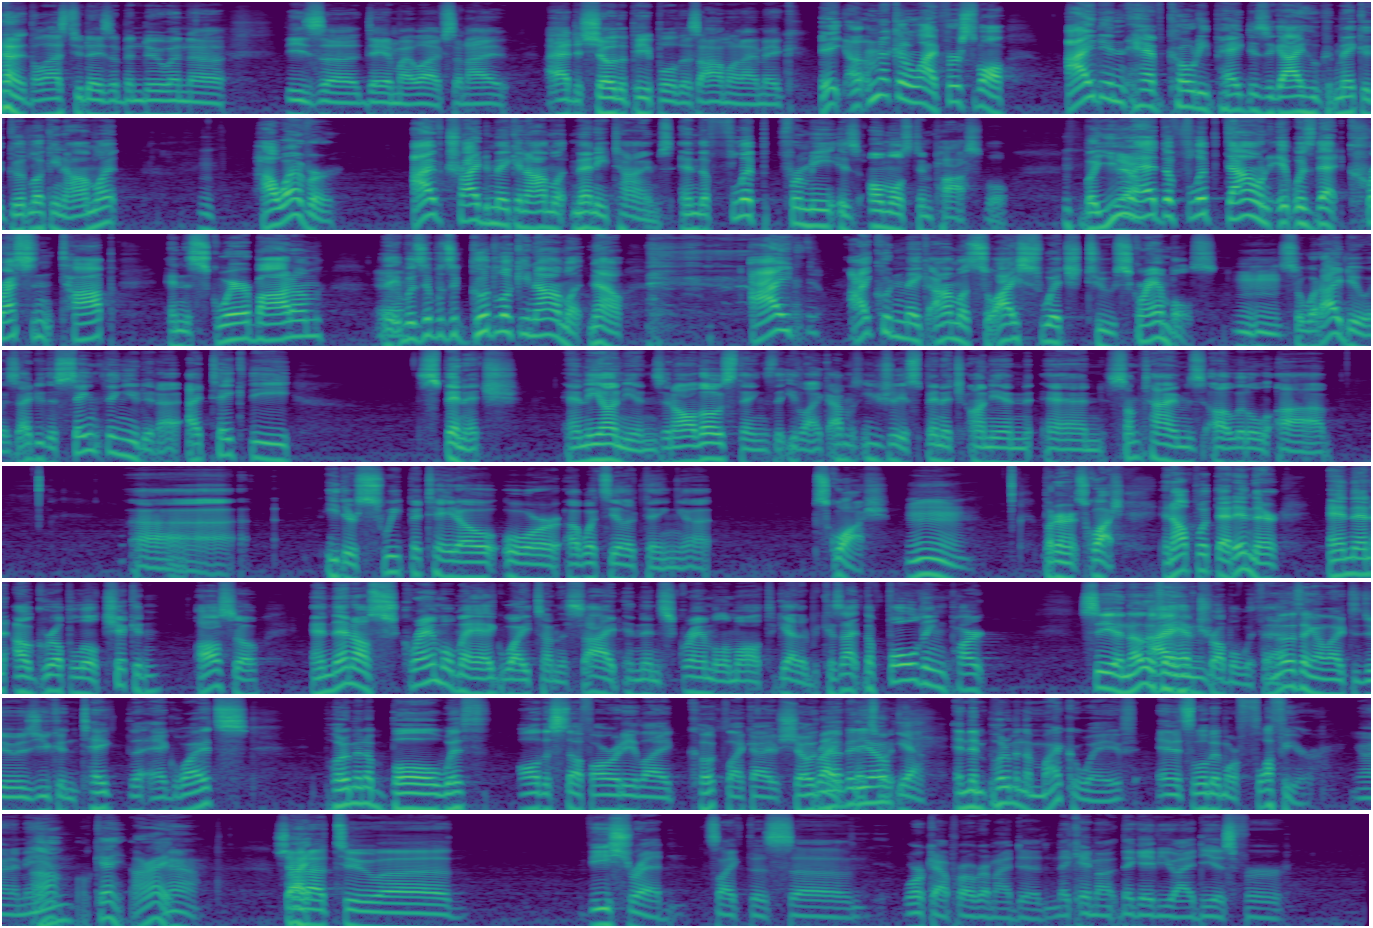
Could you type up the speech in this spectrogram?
uh, the last two days I've been doing uh, these uh, day in my lives, and I I had to show the people this omelet I make. I'm not going to lie. First of all, I didn't have Cody pegged as a guy who could make a good looking omelet. Hmm. However, I've tried to make an omelet many times, and the flip for me is almost impossible. But you yeah. had to flip down. It was that crescent top and the square bottom. Yeah. It was it was a good looking omelet. Now, I I couldn't make omelets, so I switched to scrambles. Mm-hmm. So what I do is I do the same thing you did. I, I take the spinach and the onions and all those things that you like. I'm usually a spinach, onion, and sometimes a little uh, uh, either sweet potato or uh, what's the other thing? Squash. Mm. Butternut squash. And I'll put that in there, and then I'll grill up a little chicken also. And then I'll scramble my egg whites on the side and then scramble them all together because I, the folding part. See, another thing I have trouble with that. Another thing I like to do is you can take the egg whites put them in a bowl with all the stuff already like cooked, like I showed right, in that video. What, yeah. And then put them in the microwave, and it's a little bit more fluffier. You know what I mean? Oh, okay. All right. Yeah. Shout right. out to uh, V Shred. It's like this uh, workout program I did. They came out. They gave you ideas for,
